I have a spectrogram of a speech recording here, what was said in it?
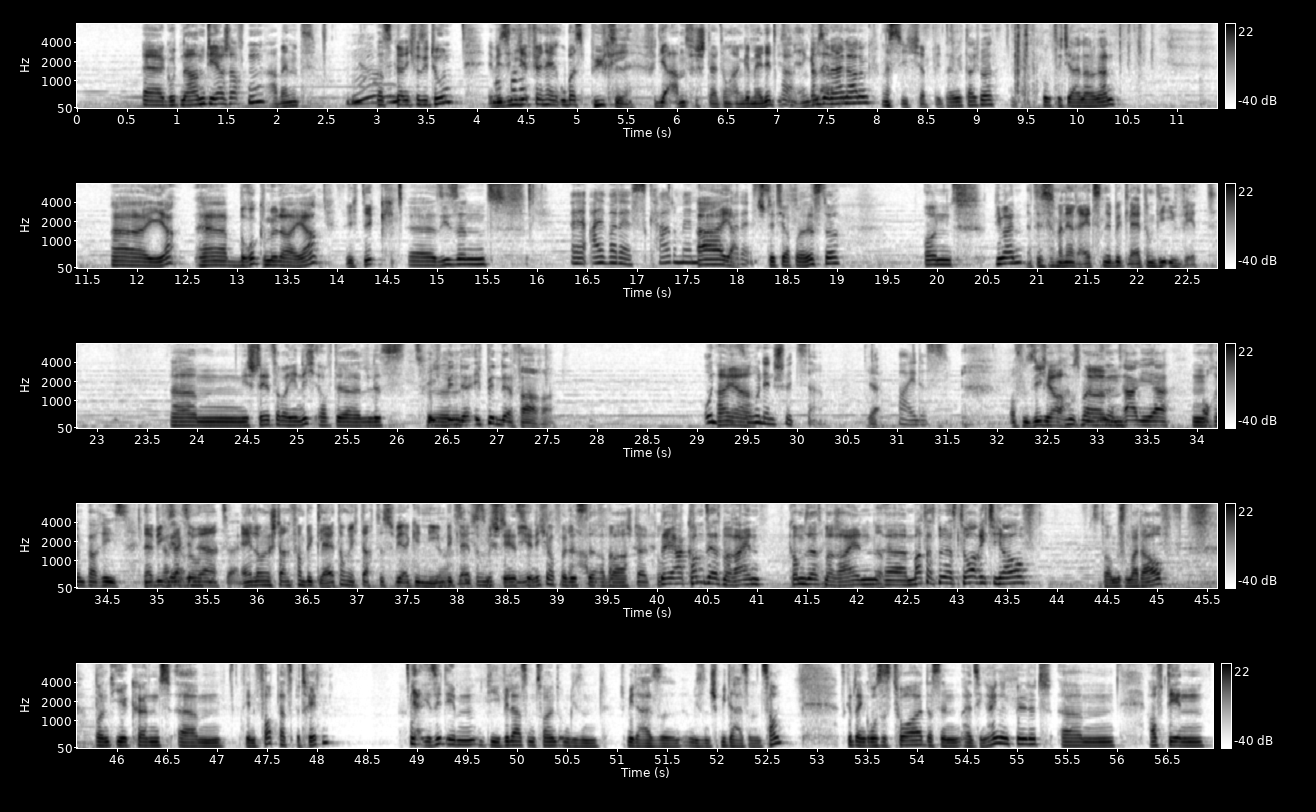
Äh, guten Abend, die Herrschaften. Abend. Was kann ich für Sie tun? Wir sind hier für Herrn Oberst Büchel für die Abendveranstaltung angemeldet. Wir sind Haben Sie eine Einladung? Na sicher, bitte. Danke, darf ich mal? Guckt sich die Einladung an. Äh, ja, Herr Bruckmüller, ja. Richtig. Äh, Sie sind. Äh, Alvarez, Carmen Ah ja, Alvarez. steht hier auf meiner Liste. Und die beiden? Ja, Das ist meine reizende Begleitung, die Yvette. Ähm, die stehen jetzt aber hier nicht auf der Liste. Ich bin der, ich bin der Fahrer. Und Ah, ja. Personenschützer. Ja. Beides. Offensichtlich Ja, muss man dieser ähm, Tage ja auch in Paris. Na, wie Ja, gesagt, so in der. Einladung stand von Begleitung. Ich dachte, das wäre genehm, Begleitung Sie stehen jetzt hier nicht auf der Liste, aber. Naja, kommen Sie erstmal rein. Kommen Sie erstmal rein. Äh, macht das bitte das Tor richtig auf. Das Tor ein bisschen weiter auf. Und ihr könnt ähm, den Vorplatz betreten. Ja, ihr seht eben, die Villa ist umzäunt um diesen, Schmiedeeisen, um diesen schmiedeeisernen Zaun. Es gibt ein großes Tor, das den einzigen Eingang bildet. Ähm, auf den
